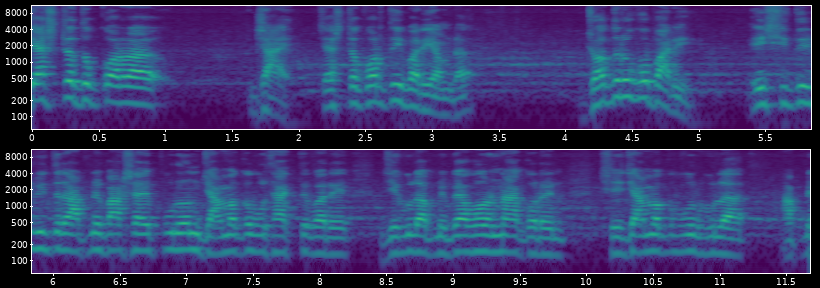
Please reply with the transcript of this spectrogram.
চেষ্টা তো করা যায়, চেষ্টা করতেই পারি আমরা। যতটুকু পারি, এই শীতের ভিতরে আপনি বাসায় পুরন জামা কাপড় থাকতে পারে, যেগুলো আপনি ব্যবহার না করেন, সেই জামা কাপড়গুলা আপনি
